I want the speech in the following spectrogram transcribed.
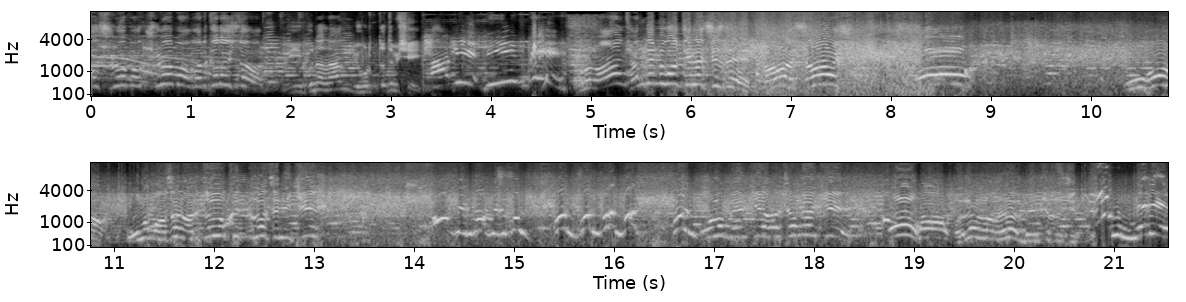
Oha şuraya bak şuraya bak arkadaşlar. İyi, bu ne lan? Yumurtladı bir şey. Abi büyük bir. Ne lan? Sen de mi Godzilla çizdin? Savaş savaş. Oo! Oha! Oğlum Hasan harita yok etti lan seninki. Aferin aferin vur. Vur vur vur vur. Oğlum benimki açamıyor ki. Oo! Helal lan helal benimki hızlı gitti. Oğlum nereye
